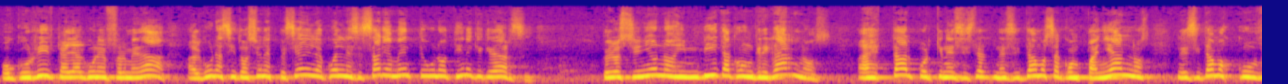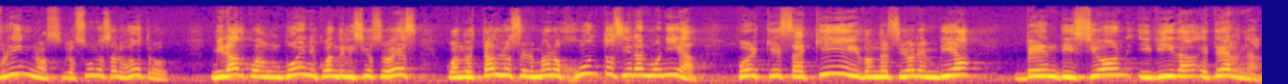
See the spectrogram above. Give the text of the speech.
ocurrir que haya alguna enfermedad, alguna situación especial en la cual necesariamente uno tiene que quedarse. Pero el Señor nos invita a congregarnos, a estar porque necesitamos acompañarnos, necesitamos cubrirnos los unos a los otros. Mirad cuán bueno y cuán delicioso es cuando están los hermanos juntos y en armonía, porque es aquí donde el Señor envía bendición y vida eterna.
